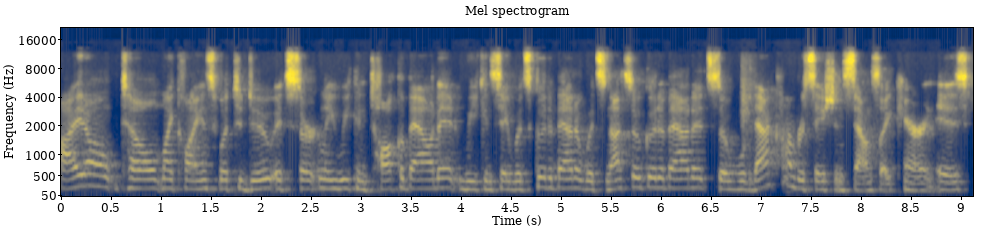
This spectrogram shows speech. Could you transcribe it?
I don't tell my clients what to do. It's certainly we can talk about it. We can say what's good about it, what's not so good about it. So what that conversation sounds like, Karen, is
